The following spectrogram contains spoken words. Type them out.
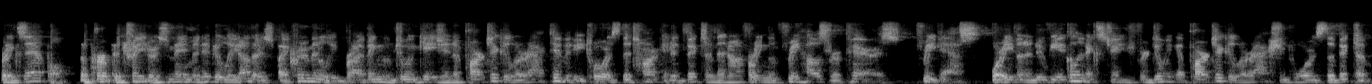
For example, the perpetrators may manipulate others by criminally bribing them to engage in a particular activity towards the targeted victim and offering them free house repairs, free gas, or even a new vehicle in exchange for doing a particular action towards the victim.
